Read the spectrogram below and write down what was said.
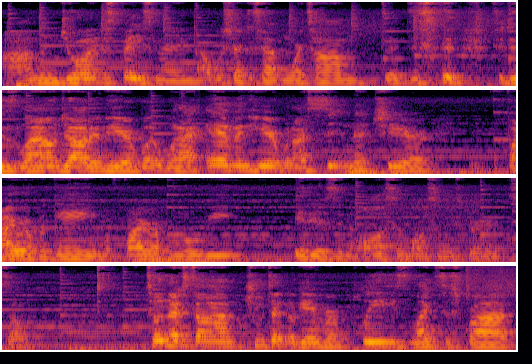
I'm enjoying the space, man. I wish I just had more time to just, to just lounge out in here. But when I am in here, when I sit in that chair, fire up a game or fire up a movie, it is an awesome, awesome experience. So till next time, True Techno Gamer, please like, subscribe.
